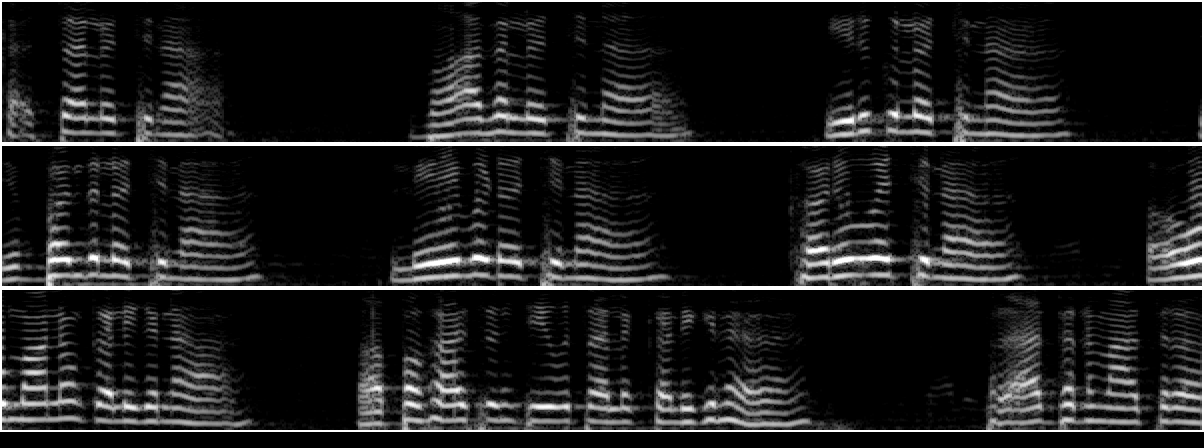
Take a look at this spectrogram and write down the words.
కష్టాలు వచ్చిన బాధలు వచ్చిన ఇరుకులు వచ్చిన ఇబ్బందులు వచ్చిన లేబడి వచ్చిన కరువు వచ్చిన అవమానం కలిగిన అపహాసం జీవితాలకు కలిగిన ప్రార్థన మాత్రం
